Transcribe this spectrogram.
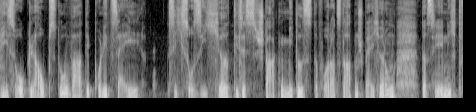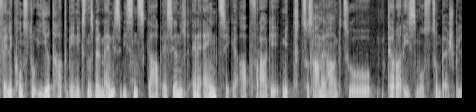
Wieso glaubst du, war die Polizei sich so sicher dieses starken Mittels der Vorratsdatenspeicherung, dass sie nicht Fälle konstruiert hat wenigstens, weil meines Wissens gab es ja nicht eine einzige Abfrage mit Zusammenhang zu Terrorismus zum Beispiel.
